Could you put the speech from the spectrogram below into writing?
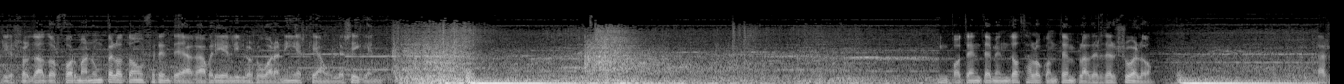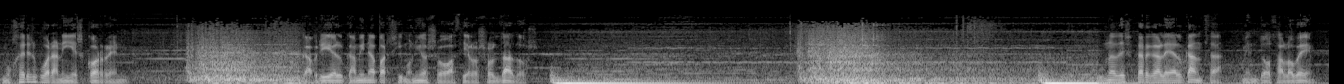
Varios soldados forman un pelotón frente a Gabriel y los guaraníes que aún le siguen. Impotente Mendoza lo contempla desde el suelo. Las mujeres guaraníes corren. Gabriel camina parsimonioso hacia los soldados. Una descarga le alcanza. Mendoza lo ve.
